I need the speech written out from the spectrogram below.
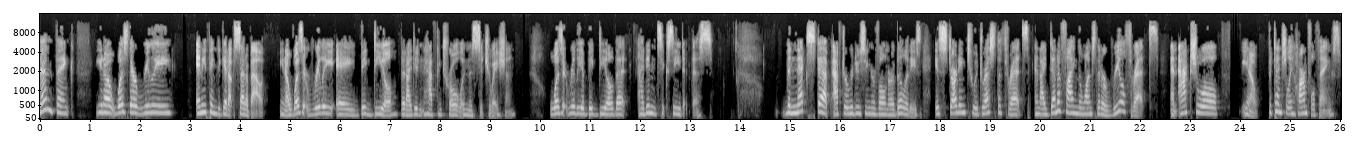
then think you know was there really anything to get upset about? You know was it really a big deal that i didn't have control in this situation? Was it really a big deal that i didn't succeed at this the next step after reducing your vulnerabilities is starting to address the threats and identifying the ones that are real threats and actual you know potentially harmful things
